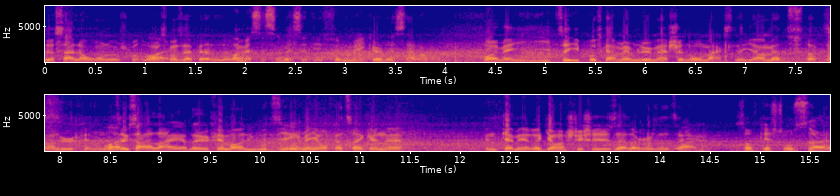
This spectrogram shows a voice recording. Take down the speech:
de salon, là, je sais pas trop Ouais. ce qu'on appelle. Là, Ouais, mais c'est ça, mais c'est des filmmakers de salon. Ouais, mais ils, tu sais, ils poussent quand même leur machine au max. Là. Ils en mettent du stock dans leur film. Ouais. Tu sais ça a l'air d'un film hollywoodien, mais ils ont fait ça avec une, une caméra qu'ils ont achetée chez les sais. Ouais. Sauf que je trouve ça. Je,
